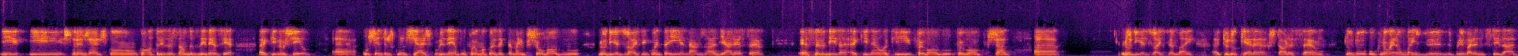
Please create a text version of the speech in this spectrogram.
e, e estrangeiros com, com autorização de residência aqui no Chile. Uh, os centros comerciais, por exemplo, foi uma coisa que também fechou logo no, no dia 18, enquanto aí andámos a adiar essa, essa medida. Aqui não, aqui foi logo, foi logo fechado uh, no dia 18 também, tudo o que era restauração, tudo o que não eram bens de, de primeira necessidade,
